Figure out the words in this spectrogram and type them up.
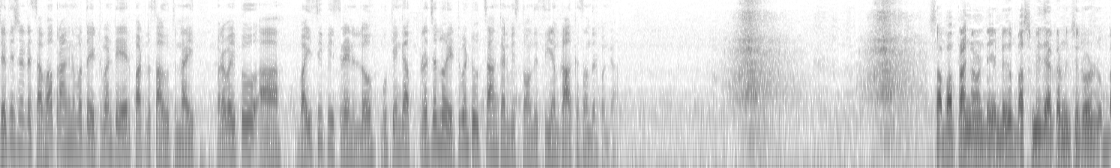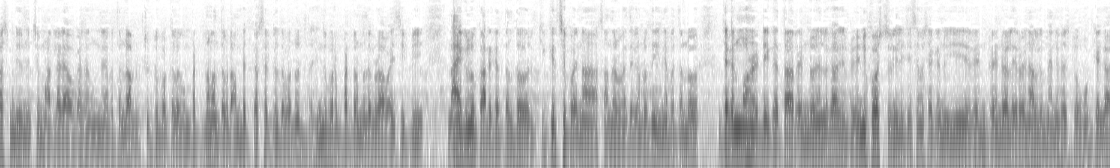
జగదీష్ అంటే సభా ప్రాంగణం వద్ద ఎటువంటి ఏర్పాట్లు సాగుతున్నాయి? మరోవైపు ఆ, వైసీపీ శ్రేణుల్లో ముఖ్యంగా ప్రజల్లో ఎటువంటి ఉత్సాహం కనిపిస్తోంది? సీఎం రాక సందర్భంగా. సభా ప్రాంగణం అంటే ఏం లేదు. బస్ మీద అక్కడ నుంచి రోడ్డు బస్ మీద నుంచి మాట్లాడే అవకాశం ఉన్న నేపథ్యంలో అక్కడ చుట్టుపక్కల పట్టణం అంతా కూడా అంబేద్కర్ సర్కిల్తో పాటు హిందూపురం పట్టణం అంతా కూడా వైసీపీ నాయకులు కార్యకర్తలతో కిక్కిర్చిపోయిన సందర్భం అయితే కనబడుతుంది. ఈ నేపథ్యంలో జగన్మోహన్ రెడ్డి గత రెండు నెలలుగా మేనిఫెస్టో రిలీజ్ చేసాము సెకండ్ ఈ రెండు రెండు వేల ఇరవై నాలుగు మేనిఫెస్టో ముఖ్యంగా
